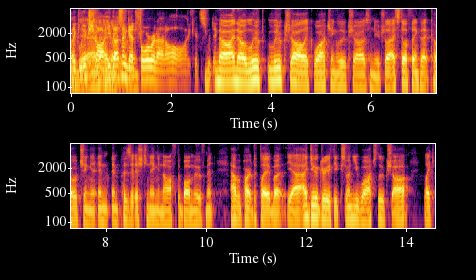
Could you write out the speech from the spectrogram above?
Like yeah, Luke Shaw, I, I he doesn't get forward at all. Like it's ridiculous. No, I know Luke Luke Shaw. Like watching Luke Shaw as a neutral, I still think that coaching and, and positioning and off the ball movement have a part to play. But yeah, I do agree with you because when you watch Luke Shaw, like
